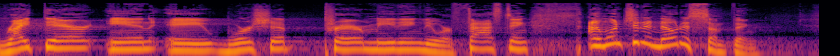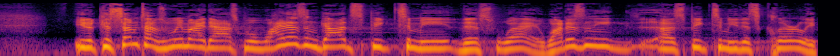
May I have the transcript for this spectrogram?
right there in a worship prayer meeting. They were fasting. I want you to notice something. You know, because sometimes we might ask, well, why doesn't God speak to me this way? Why doesn't He uh, speak to me this clearly?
